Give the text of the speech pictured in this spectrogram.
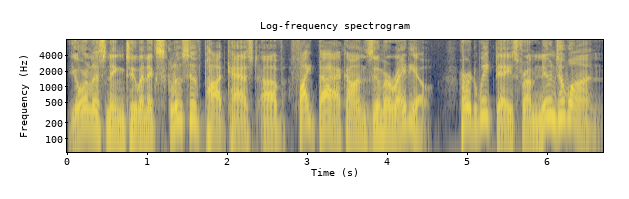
You're listening to an exclusive podcast of Fight Back on Zoomer Radio, heard weekdays from noon to one.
